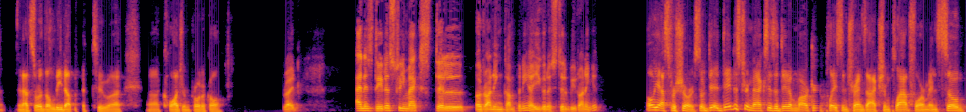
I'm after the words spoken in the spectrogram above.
And that's sort of the lead up to uh, uh, quadrant protocol. Right. And is datastream x still a running company? Are you going to still be running it Oh yes, for sure. So D- DataStreamX is a data marketplace and transaction platform, and so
